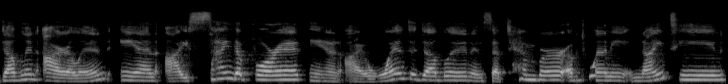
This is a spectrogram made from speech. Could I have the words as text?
Dublin, Ireland, and I signed up for it. And I went to Dublin in September of 2019,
